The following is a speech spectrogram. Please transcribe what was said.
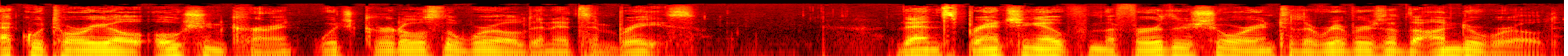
equatorial ocean current which girdles the world in its embrace. Thence branching out from the further shore into the rivers of the underworld,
